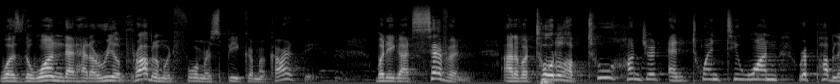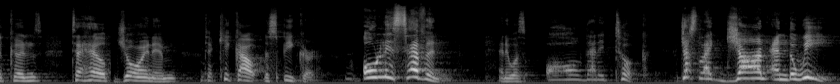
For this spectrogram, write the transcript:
was the one that had a real problem with former Speaker McCarthy. But he got seven out of a total of 221 Republicans to help join him to kick out the Speaker. Only seven. And it was all that it took. Just like John and the we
